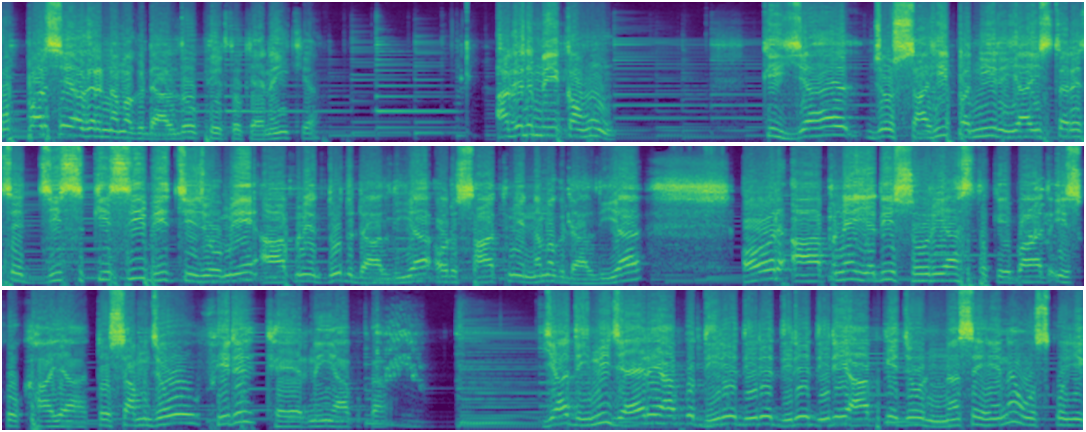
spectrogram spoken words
ऊपर से अगर नमक डाल दो, फिर तो क्या नहीं किया। अगर मैं कहूँ कि यह जो शाही पनीर या इस तरह से जिस किसी भी चीज़ों में आपने दूध डाल दिया और साथ में नमक डाल दिया, और आपने यदि सूर्यास्त के बाद इसको खाया तो समझो फिर खैर नहीं आपका। यह धीमी जहर है आपको धीरे धीरे धीरे धीरे आपके जो नशे हैं ना, उसको ये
